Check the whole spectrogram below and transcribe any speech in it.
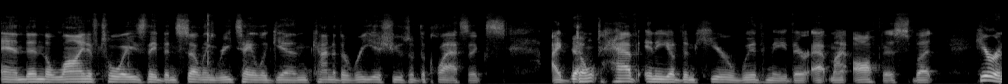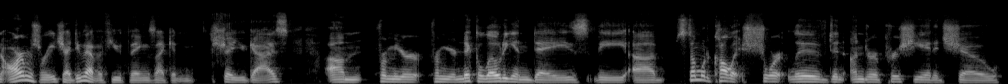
And then the line of toys they've been selling retail again, kind of the reissues of the classics. I Yeah. don't have any of them here with me. They're at my office, but here in arm's reach, I do have a few things I can show you guys. Um, from your from your Nickelodeon days, the uh, some would call it short-lived and underappreciated show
